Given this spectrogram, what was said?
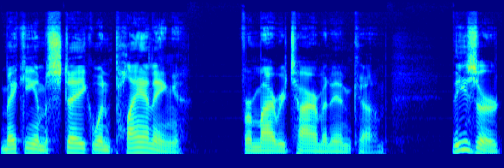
making a mistake when planning for my retirement income? These are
